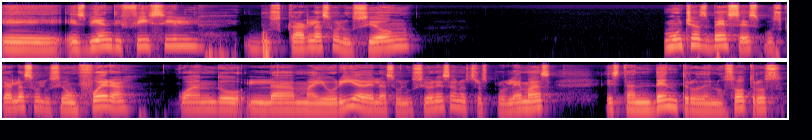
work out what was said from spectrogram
eh, es bien difícil buscar la solución. Muchas veces buscar la solución fuera cuando la mayoría de las soluciones a nuestros problemas están dentro de nosotros,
